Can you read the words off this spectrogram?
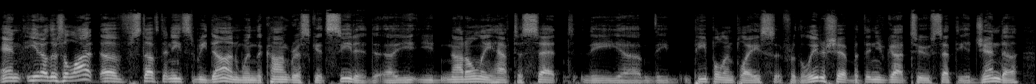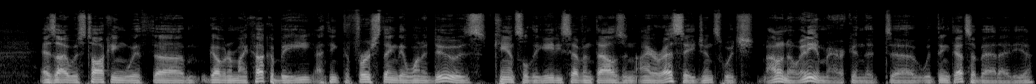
And, you know, there's a lot of stuff that needs to be done when the Congress gets seated. Uh, you, you, not only have to set the, uh, the people in place for the leadership, but then you've got to set the agenda. As I was talking with um, Governor Mike Huckabee, I think the first thing they want to do is cancel the 87,000 IRS agents, which I don't know any American that uh, would think that's a bad idea.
